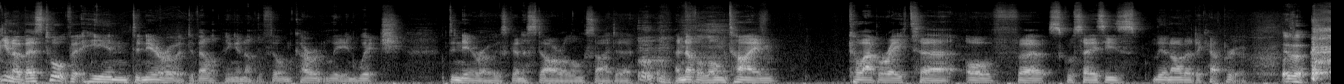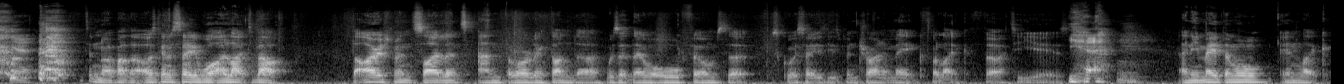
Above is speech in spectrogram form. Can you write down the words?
you know, there's talk that he and De Niro are developing another film currently in which De Niro is going to star alongside a, another long-time collaborator of uh, Scorsese's Leonardo DiCaprio. Is it? Yeah, Didn't know about that. I was going to say what I liked about The Irishman, Silence, and The Rolling Thunder was that they were all films that Scorsese's been trying to make for like 30 years. yeah, And he made them all in like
